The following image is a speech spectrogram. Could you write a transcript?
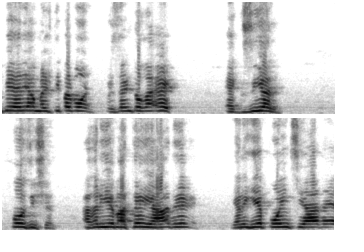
पेयर या मल्टीपल बॉन्ड प्रेजेंट होगा एट एक्सियल पोजीशन अगर ये बातें याद है, यानी ये पॉइंट्स याद है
